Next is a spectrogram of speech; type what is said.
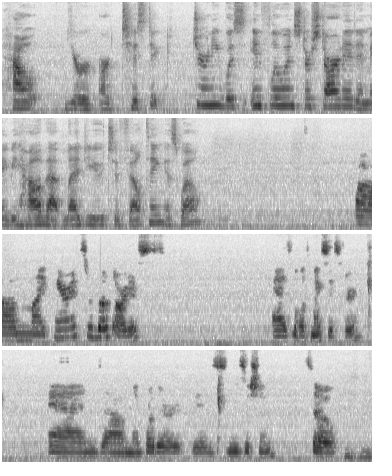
how your artistic journey was influenced or started, and maybe how that led you to felting as well? Um, my parents are both artists, as well as my sister, and um, my brother is a musician. So mm-hmm.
